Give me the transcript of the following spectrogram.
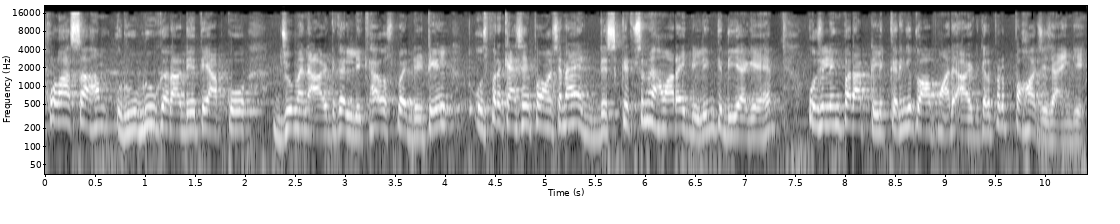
थोड़ा सा हम रूबरू करा देते हैं आपको जो मैंने आर्टिकल लिखा है, उस पर डिटेल तो उस पर कैसे पहुँचना है डिस्क्रिप्शन में हमारा एक लिंक दिया गया है। उस लिंक पर आप क्लिक करेंगे तो आप हमारे आर्टिकल पर पहुँच जाएँगे।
